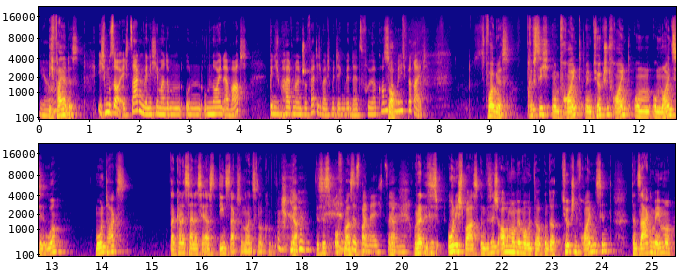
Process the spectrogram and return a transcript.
Ja. Ich feiere das. Ich muss auch echt sagen, wenn ich jemanden um, um neun erwarte, bin ich um halb neun schon fertig, weil ich mir denke, wenn der jetzt früher kommt, So. dann bin ich bereit. Folgendes. Triffst dich mit einem Freund, mit einem türkischen Freund um, um 19 Uhr, montags, dann kann es sein, dass er erst dienstags um 19 Uhr kommt. Ja, das ist oftmals Das der Fall. kann echt Ja. sein. Und dann ist es ohne Spaß. Und das ist auch immer, wenn wir unter, unter türkischen Freunden sind, dann sagen wir immer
